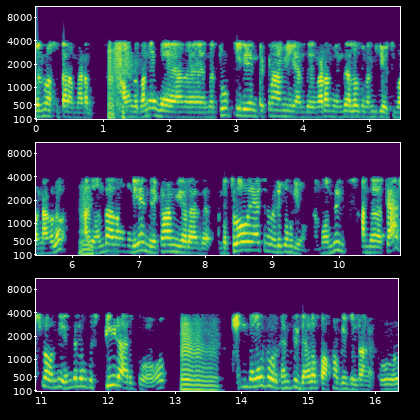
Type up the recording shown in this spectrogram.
நிர்மலா சீதாராம் மேடம். அவங்க பண்ண இந்த அந்த டூ கிலியன் எக்கனாமி அந்த மேடம் எந்த அளவுக்கு நம்பிக்கை வச்சு பண்ணாங்களோ. அது வந்தாதான் முடியும் இந்த எக்கனாமியோட அந்த அந்த ஃப்ளோவையாச்சும் நம்ம எடுக்க முடியும். நம்ம வந்து அந்த கேஷ் ஃப்ளோ வந்து எந்த அளவுக்கு ஸ்பீடா இருக்கோ. அந்த அளவுக்கு ஒரு கண்ட்ரி டெவலப் ஆகும் அப்படின்னு சொல்றாங்க. ஒரு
